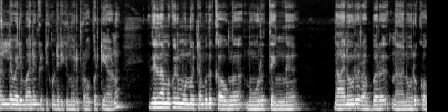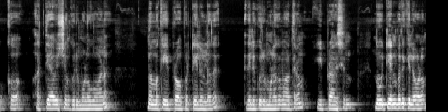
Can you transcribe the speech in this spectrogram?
നല്ല വരുമാനം കിട്ടിക്കൊണ്ടിരിക്കുന്ന ഒരു പ്രോപ്പർട്ടിയാണ്. ഇതിൽ നമുക്കൊരു മുന്നൂറ്റമ്പത് കവുങ്ങ് നൂറ് തെങ്ങ് നാനൂറ് റബ്ബർ നാനൂറ് കൊക്കോ അത്യാവശ്യം കുരുമുളകുമാണ്. നമുക്ക് ഈ പ്രോപ്പർട്ടിയിലുള്ളത്. ഇതിൽ കുരുമുളക് മാത്രം. ഈ പ്രാവശ്യം നൂറ്റി അൻപത് കിലോളം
